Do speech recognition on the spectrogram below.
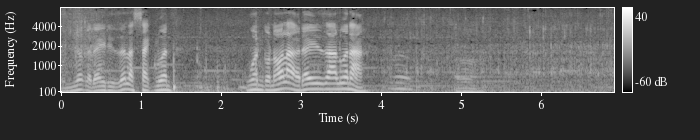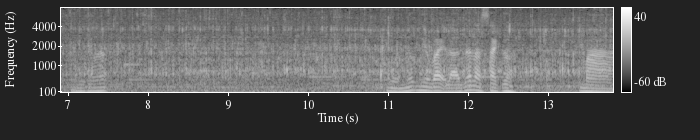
Nguồn nước ở đây thì rất là sạch luôn. Nguồn của nó là ở đây ra luôn à? Ờ. Các bác. Nguồn nước như vậy là rất là sạch rồi. Mà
